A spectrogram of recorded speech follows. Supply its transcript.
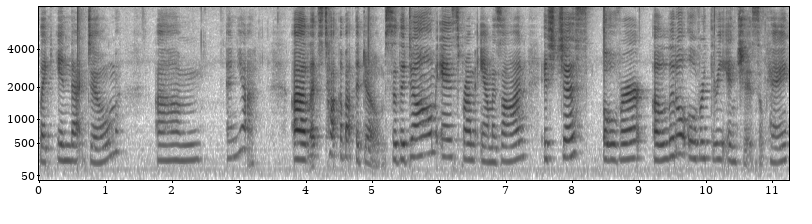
like in that dome. Um, and yeah, uh, let's talk about the dome. So the dome is from Amazon. It's just over a little over three inches okay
